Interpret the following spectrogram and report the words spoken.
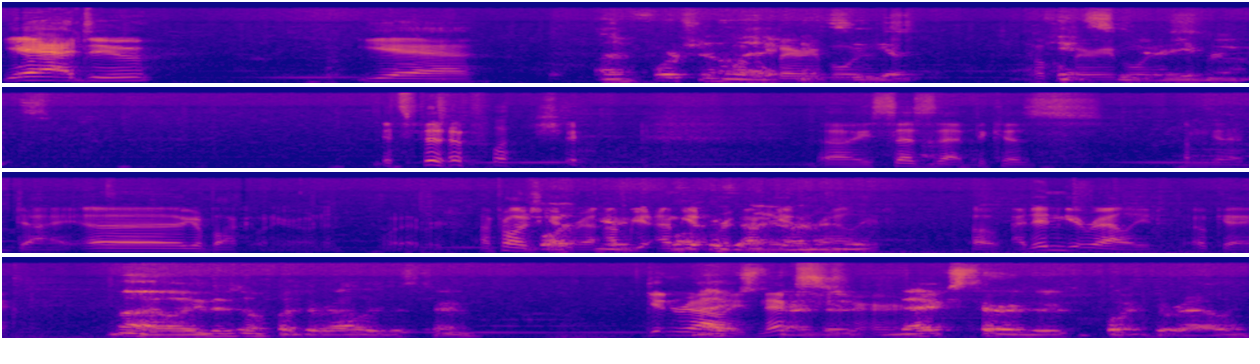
Yeah, I do. Yeah. Unfortunately, I can't boys. see it. I can't see your emotes. It's been a pleasure. Uh, he says that because I'm gonna die. Uh, you're gonna block on your own. and Whatever. I'm probably just getting. I'm, I'm getting. I'm getting rallied. Oh, I didn't get rallied. Okay. No, like, there's no point to rally this turn. Getting rallied next, turn, turn. Next turn, there's a point to rally.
